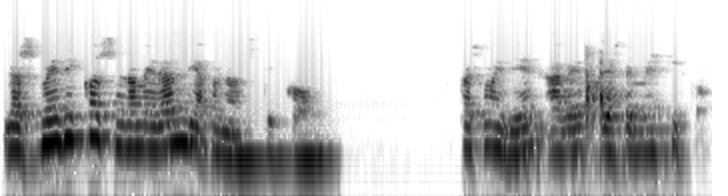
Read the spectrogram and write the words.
Los médicos no me dan diagnóstico. Pues muy bien, a ver, desde México.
